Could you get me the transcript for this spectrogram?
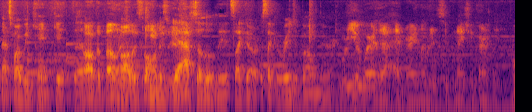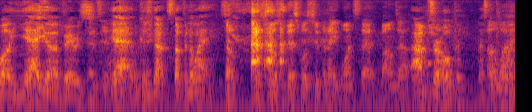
That's why we can't get the All the bone All the bone is. keeping it. Yeah, absolutely. It's like a. It's like a ridge of bone there. Were you aware that I had very limited supination currently? Well, yeah, you're very. That's it. Yeah, because you got stuff in the way. So this will, this will supinate once that bone's out. I'm sure hoping. That's the Oh wow, point.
